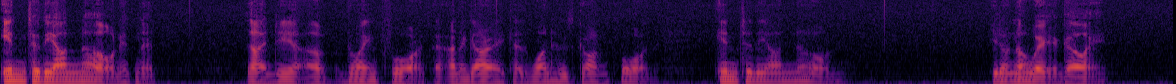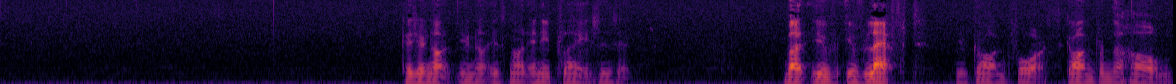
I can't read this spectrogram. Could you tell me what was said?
into the unknown, isn't it? the idea of going forth, anagarika, one who's gone forth into the unknown. You don't know where you're going. Because you're not, you're not, it's not any place, is it? but you've, you've left, you've gone forth, gone from the home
